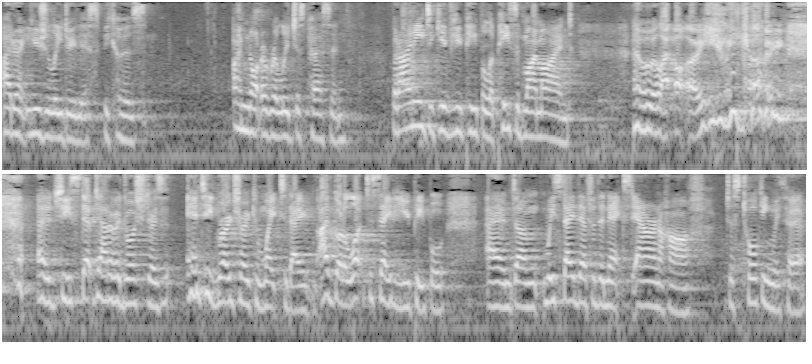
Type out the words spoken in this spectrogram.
I don't usually do this because I'm not a religious person, but I need to give you people a piece of my mind. And we were like, uh oh, here we go. And she stepped out of her door. She goes, Antique Roadshow can wait today. I've got a lot to say to you people. And um, we stayed there for the next hour and a half, just talking with her.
